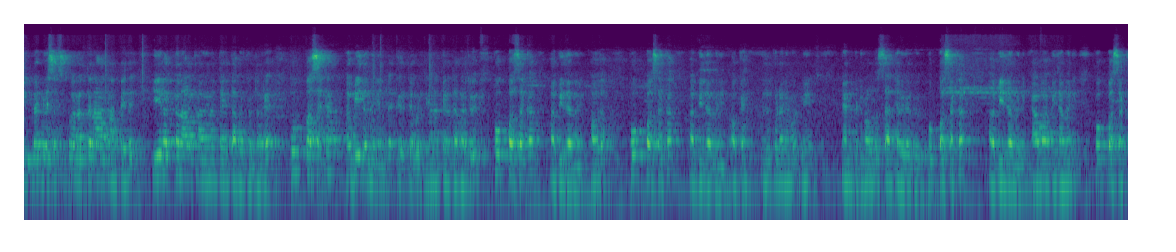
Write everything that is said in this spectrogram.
ಈ ಬ್ಲಡ್ ವೆಸಲ್ಸ್ ಅಥವಾ ರಕ್ತನಾಳ ಕಾಣ್ತಾ ಇದೆ. ಈ ರಕ್ತನಾಳಕ್ಕೆ ನಾವು ಏನಂತ ಹೇಳ್ತಾ ಬರ್ತೀವಿ ಅಂತಂದ್ರೆ, ಪುಪ್ಪಸಕ ಅಭಿಧಮನಿ ಅಂತ ಕರಿತಾ ಬರ್ತೀವಿ. ಏನಂತ ಹೇಳ್ತಾ ಬರ್ತೀವಿ? ಪುಪ್ಪಸಕ ಅಭಿಧಮನಿ. ಹೌದಾ? ಪುಪ್ಪಸಕ ಅಭಿಧಮನಿ. ಓಕೆ ಇದು ಕೂಡ ನೀವು ನೆನಪಿಟ್ಟುಕೊಳ್ಳಲು ಸಾಧ್ಯವಾಗಿರಬೇಕು ಪುಪ್ಪಸಕ ಅಭಿಧಮನಿ. ಯಾವ ಅಭಿಧಮನಿ? ಪುಪ್ಪಸಕ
